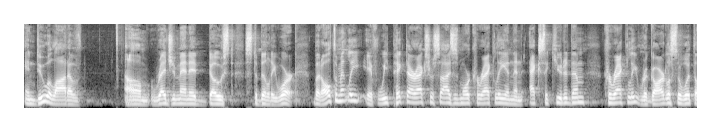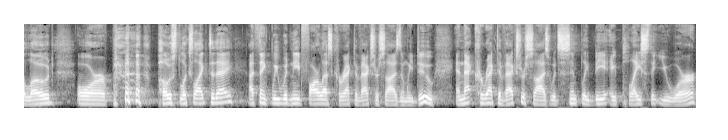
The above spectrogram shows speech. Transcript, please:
and do a lot of um, regimented, dosed stability work. But ultimately, if we picked our exercises more correctly and then executed them correctly, regardless of what the load or post looks like today, I think we would need far less corrective exercise than we do. And that corrective exercise would simply be a place that you were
